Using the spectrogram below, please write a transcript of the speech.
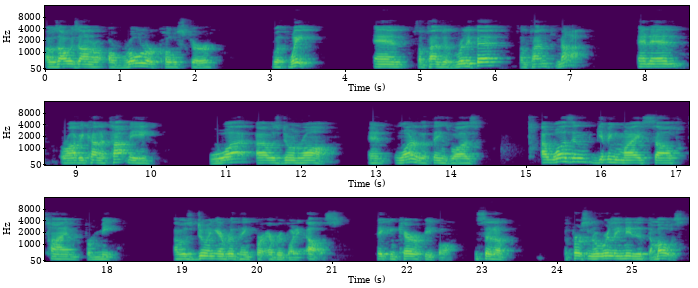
I was always on a, a roller coaster with weight, and sometimes it was really fit, sometimes not. And then Robbie kind of taught me what I was doing wrong. And one of the things was I wasn't giving myself time for me. I was doing everything for everybody else, taking care of people instead of the person who really needed it the most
